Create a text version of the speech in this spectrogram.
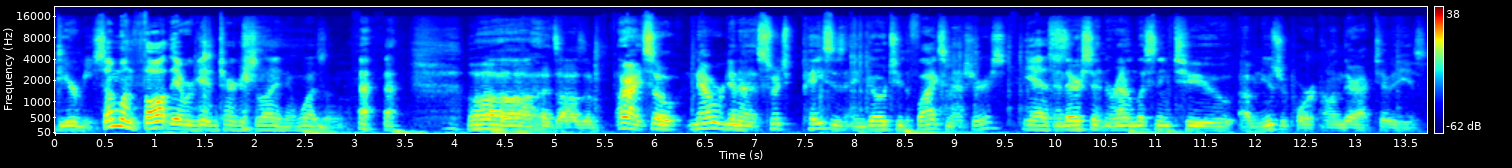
deer meat. Someone thought they were getting Turkish delight and it wasn't. oh, that's awesome. All right, so now we're gonna switch paces and go to the Flag Smashers, Yes. and they're sitting around listening to a news report on their activities,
